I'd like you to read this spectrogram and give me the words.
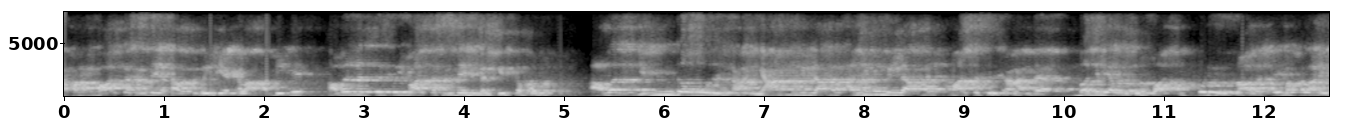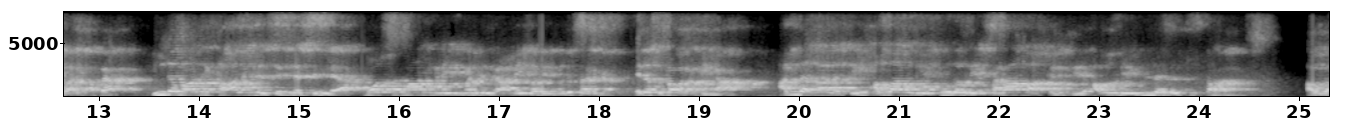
அப்ப நம்ம மார்க்க சந்தேகத்தை அவருக்கு போய் கேட்கலாம் அப்படின்னு அவரிடத்தில் போய் மார்க்க சந்தேகங்கள் தீர்க்கப்படும். அவர் எந்த ஒரு ஞானமும் இல்லாமல் அறிவும் இல்லாமல் மார்க்கத்திற்கான அந்த பதிலை அவர் கொடுப்பார். இப்படி ஒரு காலத்தை மக்கள் அடைவார்கள். அப்ப இந்த மாதிரி காலங்கள் செல்ல செல்ல மோசமான நிலையில் மனிதர்கள் அடைவது என்பது சரிங்க எதை சொல்ல வர அப்படின்னா அந்த காலத்தில் அல்லாவுடைய தூதருடைய சகாபாக்களுக்கு அவருடைய உள்ளங்கள் சுத்தமா இருந்துச்சு. அவங்க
